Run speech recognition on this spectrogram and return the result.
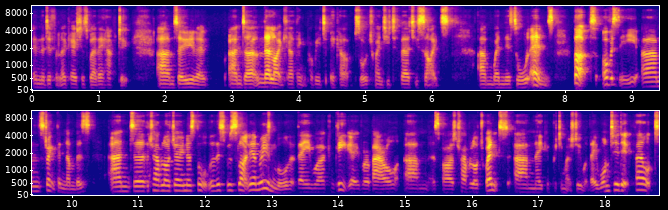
in the different locations where they have to. so you know, and, uh, and they're likely, I think, probably to pick up sort of 20 to 30 sites um, when this all ends. But obviously, um, strength in numbers. And uh, the Travelodge owners thought that this was slightly unreasonable, that they were completely over a barrel um, as far as Travelodge went. Um, they could pretty much do what they wanted, it felt.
